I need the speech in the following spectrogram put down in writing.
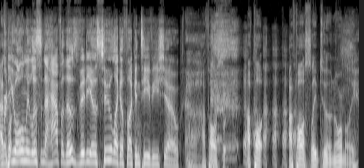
That's or do what- you only listen to half of those videos too, like a fucking TV show? I fall asleep. I fall. I fall asleep to them normally.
